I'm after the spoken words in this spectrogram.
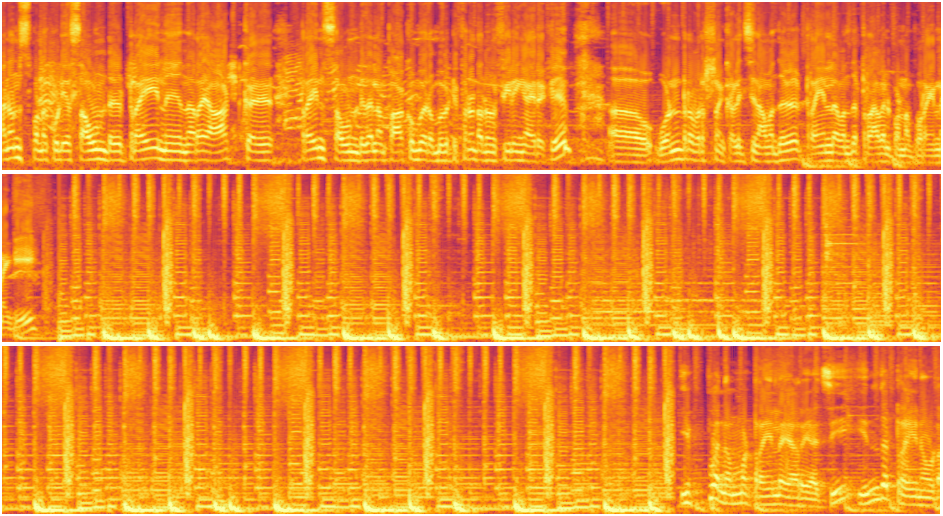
அனௌன்ஸ் பண்ணக்கூடிய சவுண்டு ட்ரெயின் நிறைய ஆட்கள் ட்ரெயின் சவுண்ட் இதெல்லாம் பார்க்கும்போது ரொம்ப டிஃப்ரெண்டான ஒரு ஃபீலிங் ஆயிருக்கு. ஒன்றரை வருஷம் கழிச்சு நான் வந்து ட்ரெயினில் வந்து ட்ராவல் பண்ண போகிறேன் இன்னைக்கு. இப்போ நம்ம ட்ரெயினில் ஏறியாச்சு. இந்த ட்ரெயினோட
